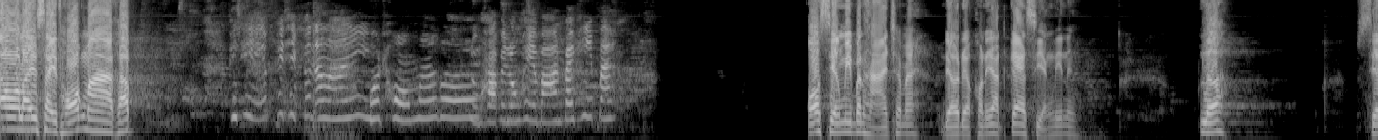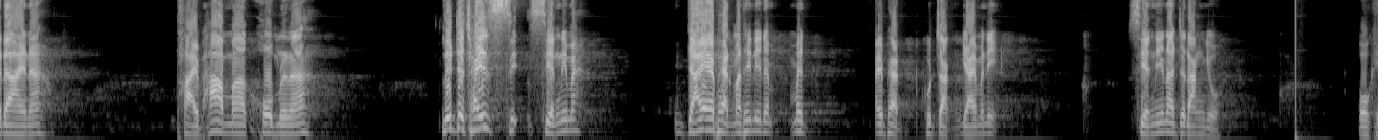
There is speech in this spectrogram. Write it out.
เอาอะไรใส่ท้องมาครับ พี่ทิพย์พี่ทิพย์เป็นอะไร ปวดท้องมากเลยหนูพาไปโรงพยาบาลไปพี่ไป อ๋อ เสียงมีปัญหาใช่ไหม เดี๋ยวเดี๋ยวขออนุญาตแก้เสียงนิดนึง เหรอ เสียดายนะ ถ่ายภาพมาคมเลยนะ หรือจะใช้เสเสียงนี้ไหมย้าย iPad มาที่นี่ได้ไม่ iPad คุณจักรย้ายมานี่ เสียงนี้น่าจะดังอยู่ โอเค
